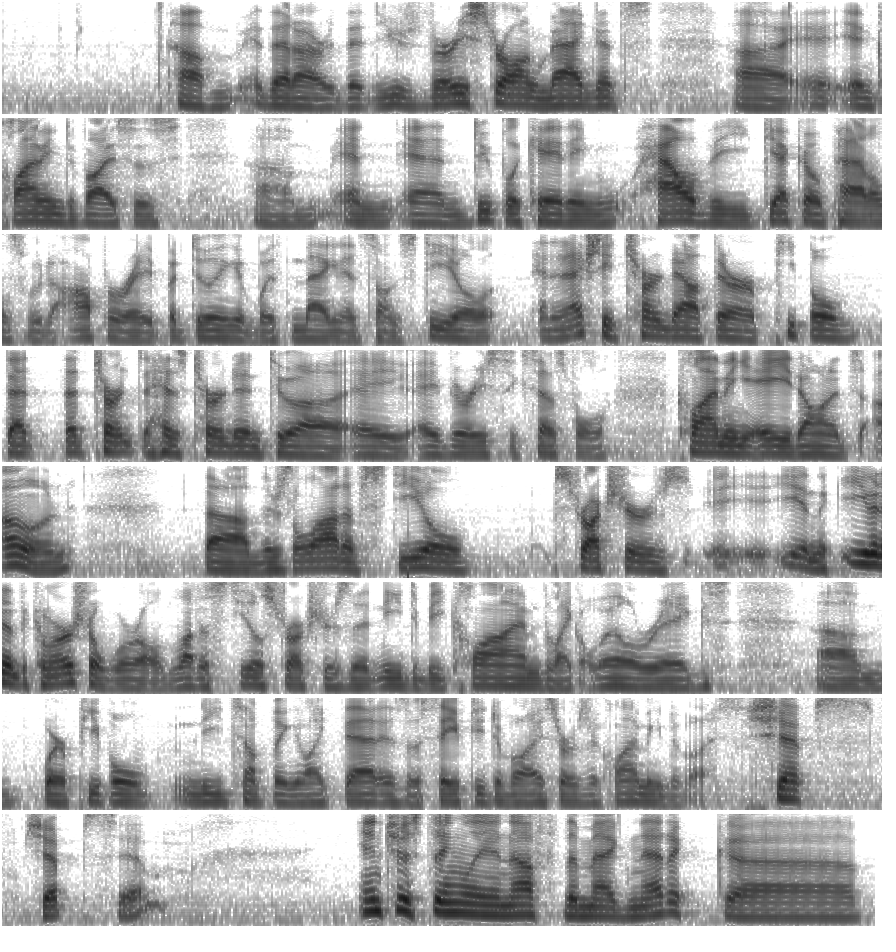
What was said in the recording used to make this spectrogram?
um, that are that use very strong magnets uh, in climbing devices um, and and duplicating how the gecko paddles would operate, but doing it with magnets on steel. And it actually turned out there are people that that turned has turned into a, a, a very successful climbing aid on its own. Um, there's a lot of steel structures in the, even in the commercial world, a lot of steel structures that need to be climbed, like oil rigs, um, where people need something like that as a safety device or as a climbing device. Ships. Ships, yep. Interestingly enough, the magnetic uh,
